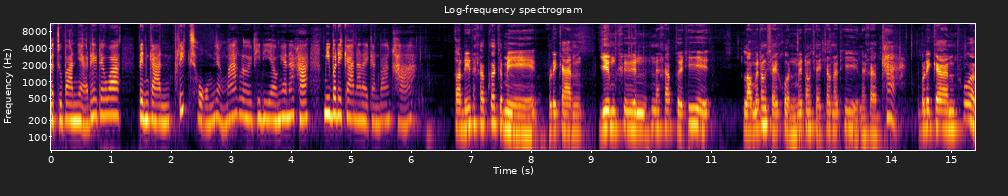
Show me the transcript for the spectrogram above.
ปัจจุบันเนี่ยเรียกได้ว่าเป็นการพลิกโฉมอย่างมากเลยทีเดียวเนี่ยนะคะ มีบริการอะไรกันบ้างคะ ตอนนี้นะครับก็จะมีบริการยืมคืนนะครับ โดยที่เราไม่ต้องใช้คนไม่ต้องใช้เจ้าหน้าที่นะครับค่ะบริการพวก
